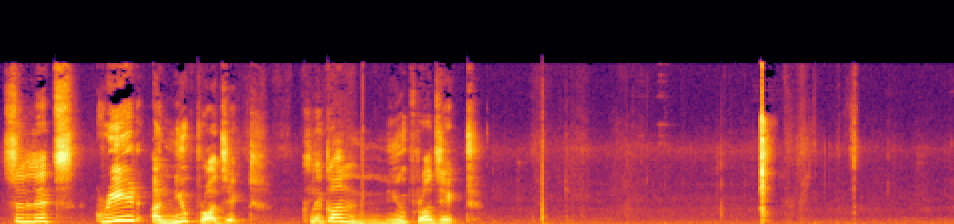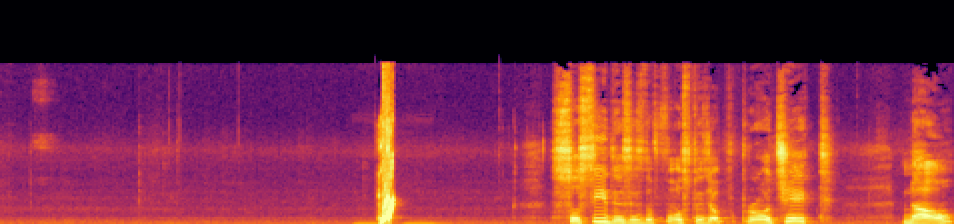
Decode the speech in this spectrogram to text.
So let's create a new project. Click on new project. So see this is the first page of project. Now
